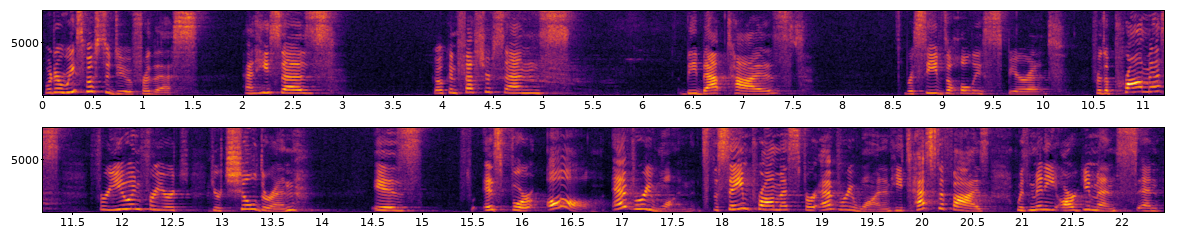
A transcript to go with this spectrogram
What are we supposed to do for this? And he says, Go confess your sins be baptized, receive the Holy Spirit. For the promise for you and for your, your children is, is for all, everyone. It's the same promise for everyone. And he testifies with many arguments and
